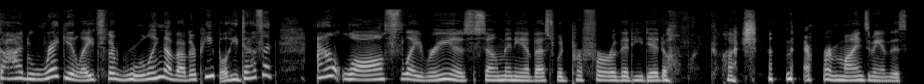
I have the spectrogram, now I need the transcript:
God regulates the ruling of other people. He doesn't outlaw slavery as so many of us would prefer that he did. Oh my gosh, that reminds me of this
